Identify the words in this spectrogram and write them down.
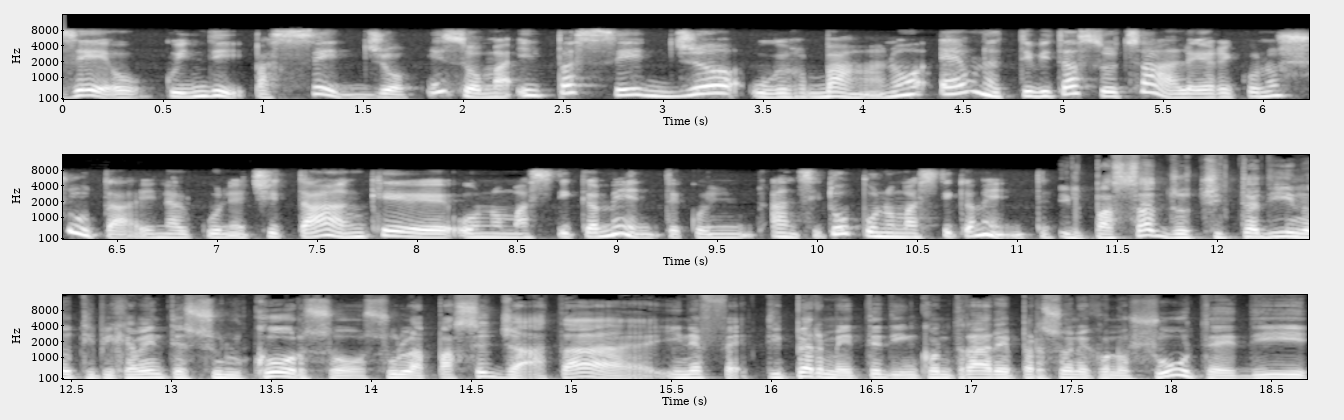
paseo, quindi passeggio. Insomma, il passeggio urbano è un'attività sociale riconosciuta in alcune città anche onomasticamente, anzi toponomasticamente. Il passaggio cittadino tipicamente sul corso o sulla passeggiata in effetti permette di incontrare persone conosciute, di,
